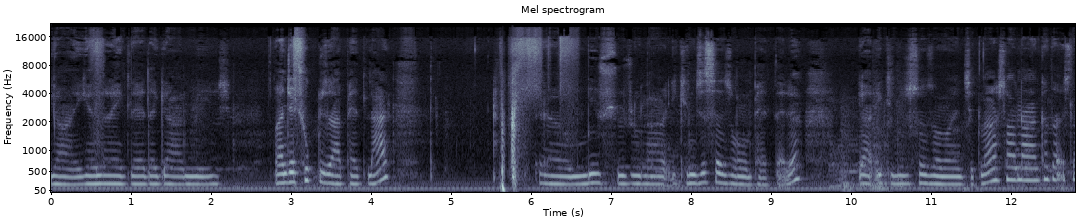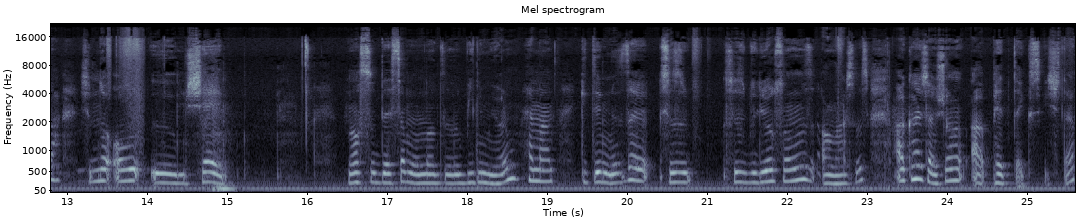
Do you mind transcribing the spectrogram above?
Yani yeni renkleri de gelmiş. Bence çok güzel petler. Bir sürüler. ikinci sezon petleri. Yani ikinci sezon ayıcıklar. Sonra arkadaşlar şimdi o şey nasıl desem onun adını bilmiyorum. Hemen gittiğimizde siz siz biliyorsanız anlarsınız. Arkadaşlar şu an a, Pettex işte.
